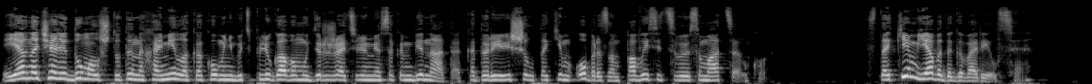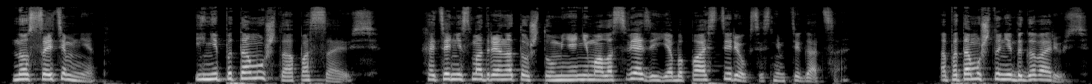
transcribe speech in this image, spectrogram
Я вначале думал, что ты нахамила какому-нибудь плюгавому держателю мясокомбината, который решил таким образом повысить свою самооценку. С таким я бы договорился. Но с этим нет. И не потому, что опасаюсь. Хотя, несмотря на то, что у меня немало связей, я бы поостерегся с ним тягаться. А потому что не договорюсь.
